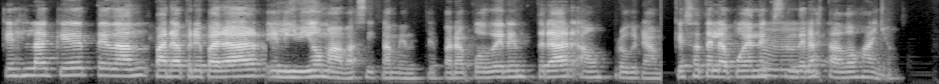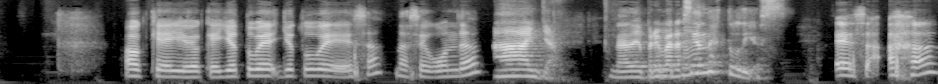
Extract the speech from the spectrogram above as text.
que es la que te dan para preparar el idioma, básicamente, para poder entrar a un programa, que esa te la pueden extender mm. hasta dos años. Ok, ok, yo tuve, yo tuve esa, la segunda. Ah, ya. La de preparación de estudios. Esa, ajá.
